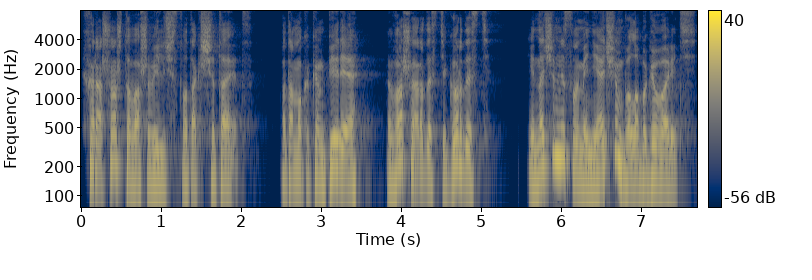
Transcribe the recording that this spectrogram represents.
«Хорошо, что ваше величество так считает, потому как Империя, ваша радость и гордость, иначе мне с вами не о чем было бы говорить».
